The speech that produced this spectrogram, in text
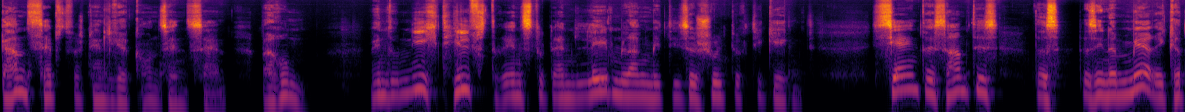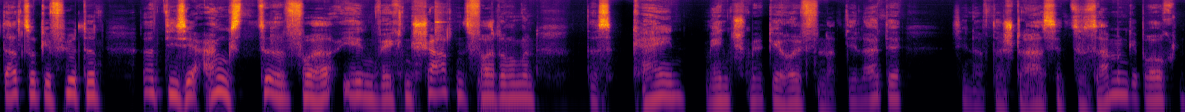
ganz selbstverständlicher Konsens sein. Warum? Wenn du nicht hilfst, rennst du dein Leben lang mit dieser Schuld durch die Gegend. Sehr interessant ist, dass das in Amerika dazu geführt hat, äh, diese Angst äh, vor irgendwelchen Schadensforderungen, dass kein Mensch mehr geholfen hat. Die Leute sind auf der Straße zusammengebrochen,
